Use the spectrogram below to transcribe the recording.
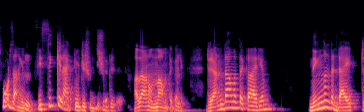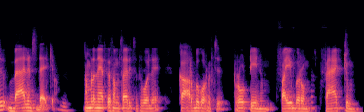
സ്പോർട്സ് ആണെങ്കിൽ ഫിസിക്കൽ ആക്ടിവിറ്റി ഷുഡ് അതാണ് ഒന്നാമത്തെ കാര്യം. രണ്ടാമത്തെ കാര്യം നിങ്ങളുടെ ഡയറ്റ് ബാലൻസ്ഡ് ആയിരിക്കണം നമ്മൾ നേരത്തെ സംസാരിച്ചതുപോലെ കാർബ് കുറച്ച് പ്രോട്ടീനും ഫൈബറും ഫാറ്റും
